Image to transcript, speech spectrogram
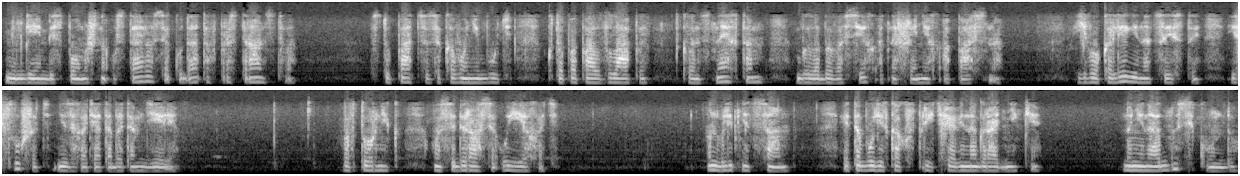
Мильгейм беспомощно уставился куда-то в пространство. Вступаться за кого-нибудь, кто попал в лапы к ланснехтам, было бы во всех отношениях опасно. Его коллеги-нацисты и слушать не захотят об этом деле. Во вторник он собирался уехать. Он влипнет сам. Это будет как в притче о винограднике. Но ни на одну секунду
